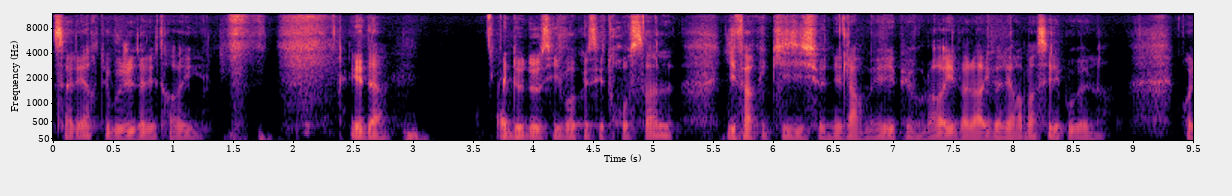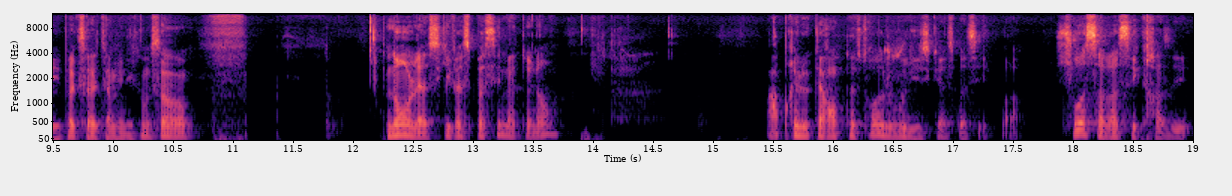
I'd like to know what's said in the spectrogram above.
salaire, tu es obligé d'aller travailler. Et d'un. Et de deux, s'il voit que c'est trop sale, il va réquisitionner l'armée, et puis voilà, il va, là, aller ramasser les poubelles. Croyez pas que ça va terminer comme ça. hein. Non, là, ce qui va se passer maintenant, après le 49.3, je vous dis ce qui va se passer. Soit ça va s'écraser,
